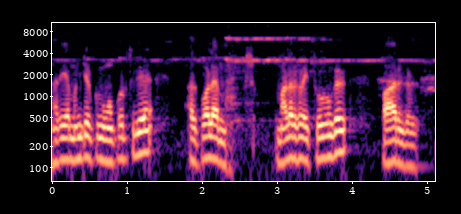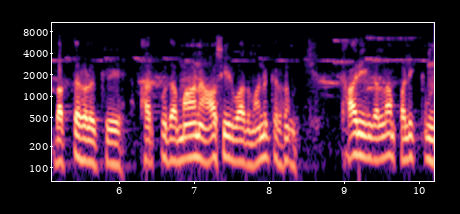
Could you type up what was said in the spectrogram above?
நிறைய மஞ்சள் குங்குமம் பொறுத்துங்க அதுபோல் மலர்களை தூவுங்கள். பாருங்கள். பக்தர்களுக்கு அற்புதமான ஆசீர்வாதம் அனுக்கிரகம். காரியங்கள்லாம் பலிக்கும்.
